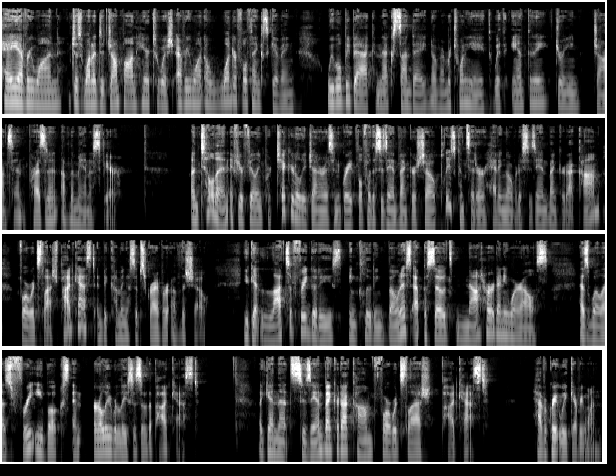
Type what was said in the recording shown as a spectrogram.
Hey everyone, just wanted to jump on here to wish everyone a wonderful Thanksgiving. We will be back next Sunday, November 28th, with Anthony Dream Johnson, president of the Manosphere. Until then, if you're feeling particularly generous and grateful for the Suzanne Venker Show, please consider heading over to suzannevenker.com forward slash podcast and becoming a subscriber of the show. You get lots of free goodies, including bonus episodes not heard anywhere else, as well as free ebooks and early releases of the podcast. Again, that's suzannevenker.com forward slash podcast. Have a great week, everyone.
